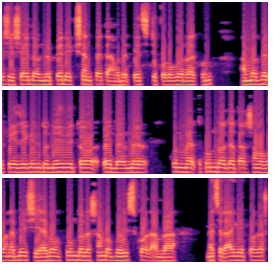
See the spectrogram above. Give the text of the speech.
বেশি, সেই ধরনের প্রেডিকশন পেতে আমাদের পেজটি ফলো করে রাখুন। আমাদের পেজে কিন্তু নিয়মিত এই ধরনের কোন কোন দল জেতার সম্ভাবনা বেশি এবং কোন দলের সম্ভাব্য স্কোয়াড আমরা ম্যাচের আগে প্রকাশ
